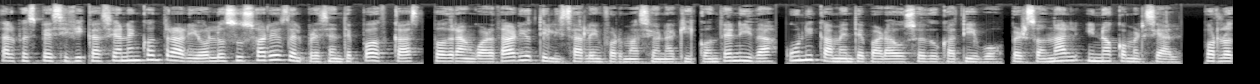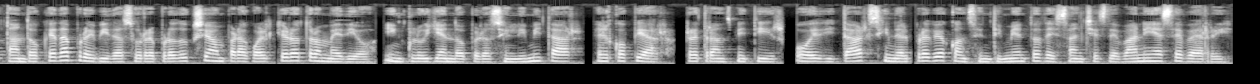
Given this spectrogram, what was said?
Salvo especificación en contrario, los usuarios del presente podcast podrán guardar y utilizar la información aquí contenida únicamente para uso educativo, personal y no comercial. Por lo tanto, queda prohibida su reproducción para cualquier otro medio, incluyendo pero sin limitar el copiar, retransmitir o editar sin el previo consentimiento de Sánchez de Bani S. Berry,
